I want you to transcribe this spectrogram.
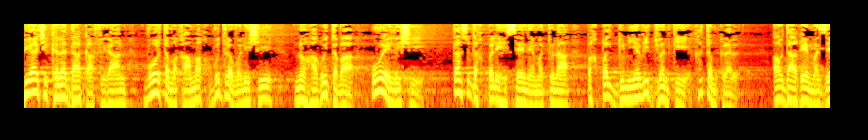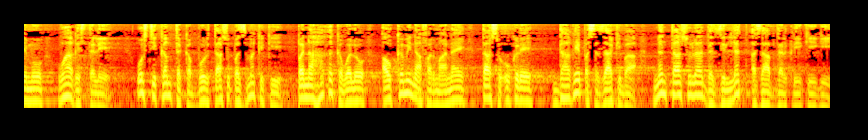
بیا چې کله دا کافران ورته مخامخ ودرول شي نو هغه تبا ویل شي تاسو د خپل حصے نعمتونه په خپل دنیوي ژوند کې ختم کړل او داغه مزه مو واغستلې اوس چې کم تکبر تاسو په ځمکه کې په ناحق کولو او کمی نافرمانه تاسو وکړې داغه په سزا کې به نن تاسو له د ذلت عذاب درکړي کیږي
